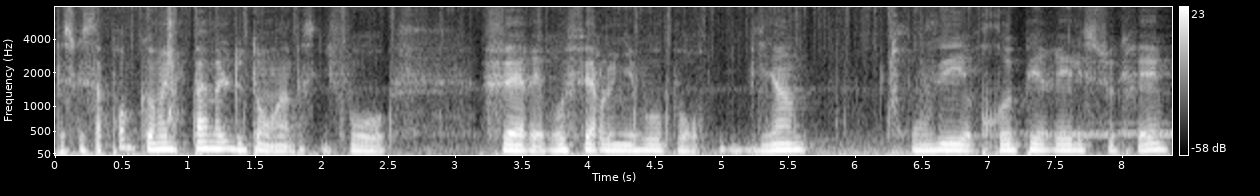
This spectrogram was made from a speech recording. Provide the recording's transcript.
Parce que ça prend quand même pas mal de temps, hein, parce qu'il faut faire et refaire le niveau pour bien trouver, repérer les secrets.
